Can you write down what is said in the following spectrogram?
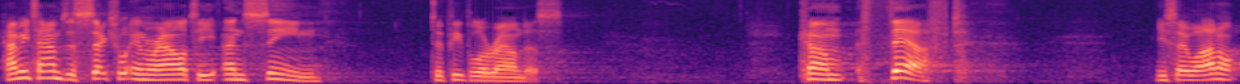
How many times is sexual immorality unseen to people around us? Come theft. You say, well, I don't,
